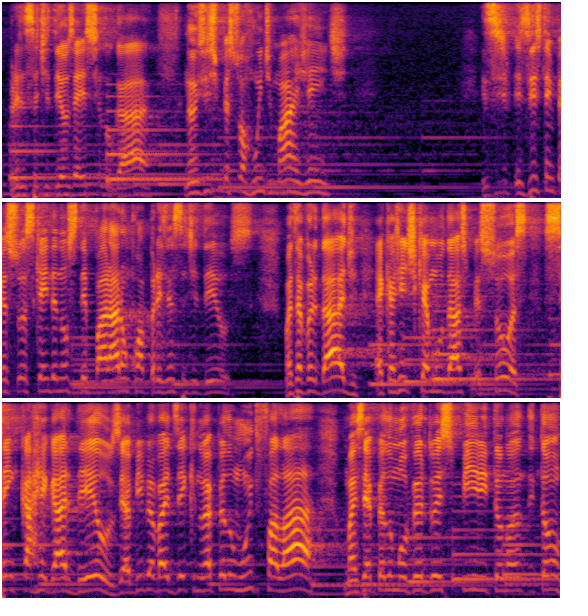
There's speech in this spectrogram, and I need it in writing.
A presença de Deus é esse lugar. Não existe pessoa ruim demais, gente. Existem pessoas que ainda não se depararam com a presença de Deus. Mas a verdade é que a gente quer mudar as pessoas sem carregar Deus. E a Bíblia vai dizer que não é pelo muito falar, mas é pelo mover do Espírito. Então, nós, então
